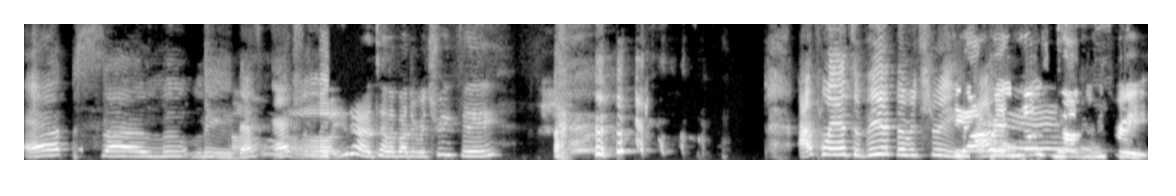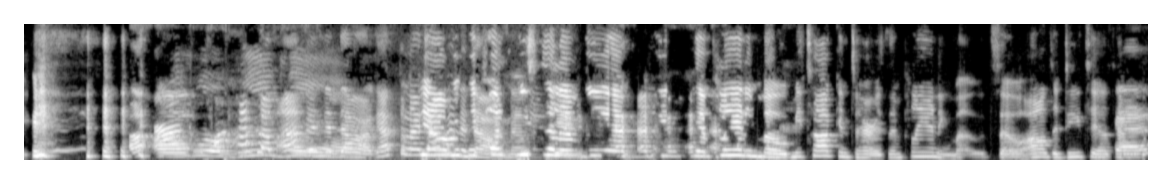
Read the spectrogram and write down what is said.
Absolutely. That's oh, actually. You got to tell about the retreat fee. I plan to be at the retreat. She already knows about the retreat. Oh, how come I'm in the dark? I feel like yeah, I'm in the dark. We still in, in, planning mode. Me talking to her is in planning mode. So all the details okay. haven't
